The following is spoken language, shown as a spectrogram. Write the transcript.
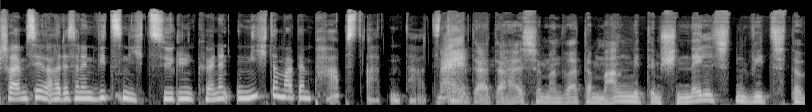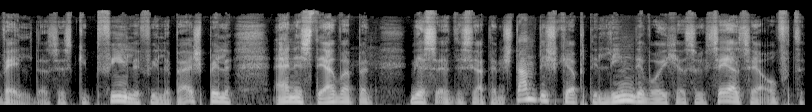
schreiben Sie, hat es einen Witz nicht zügeln können, nicht einmal beim Papstattentat. Nein, der, der Häusermann war der Mann mit dem schnellsten Witz der Welt. Also es gibt viele, viele Beispiele. Eines der war bei, wir, das hat einen Stammtisch gehabt, die Linde, wo ich also sehr, sehr oft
